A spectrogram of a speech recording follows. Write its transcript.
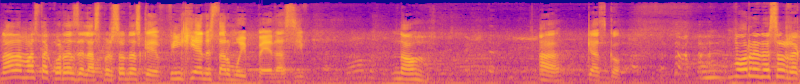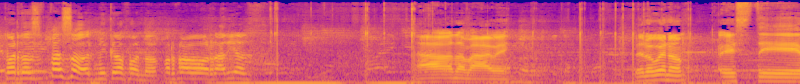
nada más te acuerdas de las personas que fingían estar muy pedas y... No. Ah, qué asco. Borren esos recuerdos. Paso el micrófono, por favor, adiós. Ah, más, güey. Pero bueno, este.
